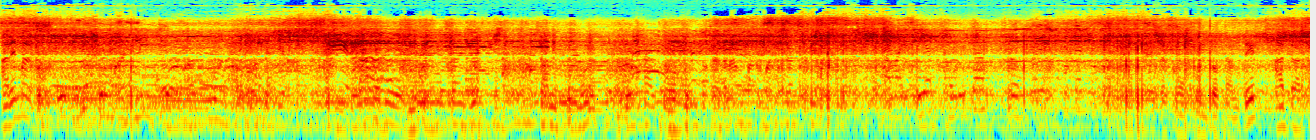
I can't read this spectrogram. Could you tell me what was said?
Además, Deportes ha tratado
